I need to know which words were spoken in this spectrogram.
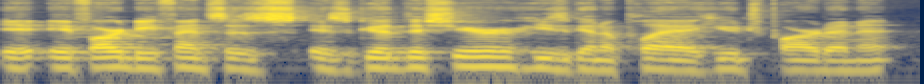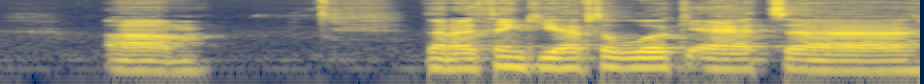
if our defense is is good this year, he's going to play a huge part in it. Um, then I think you have to look at uh,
